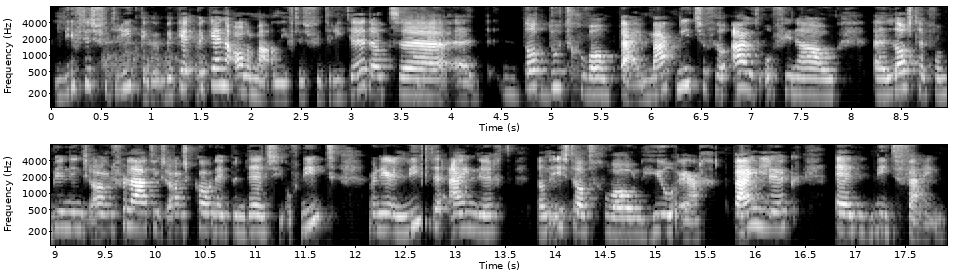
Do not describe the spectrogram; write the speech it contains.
liefdesverdriet. Kijk, we, kennen allemaal liefdesverdriet. Hè? Dat, dat doet gewoon pijn. Maakt niet zoveel uit of je nou last hebt van bindingsangst, verlatingsangst, codependentie of niet. Wanneer liefde eindigt, dan is dat gewoon heel erg pijnlijk en niet fijn.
